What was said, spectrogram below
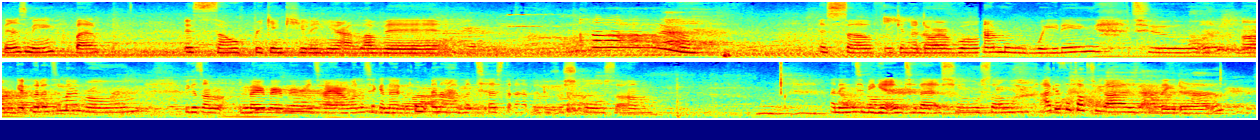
there's me, but it's so freaking cute in here. I love it. Ah. It's so freaking adorable. I'm waiting to um, get put into my room because I'm very, very, very tired. I want to take a nap. Oh, and I have a test that I have to do for school, so um, I need to be getting to that soon. So I guess I'll talk to you guys later.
